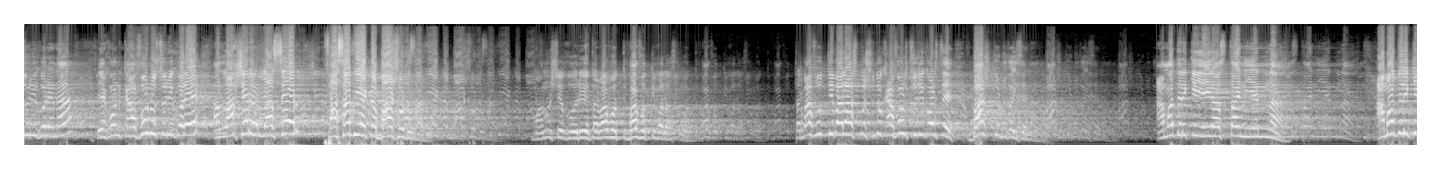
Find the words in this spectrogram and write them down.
চুরি করে না, এখন কাফনও চুরি করে আর লাশের লাশের ফাঁসা দিয়ে একটা বাঁশও ঢুকায়। মানুষে করে তার বাপত্তি বাপত্তি বালা আসতো। তার বাপত্তি বালা আসতো, শুধু কাফন চুরি করছে বাস তো ঢুকাইছে না। আমাদেরকে এই রাস্তায় নিয়েন না। আমাদেরকে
